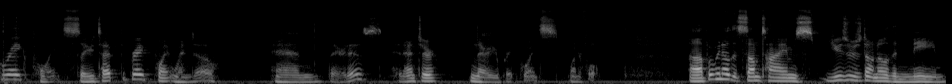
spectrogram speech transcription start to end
breakpoints. So you type the breakpoint window, and there it is. Hit enter, and there are your breakpoints. Wonderful. Uh, but we know that sometimes users don't know the name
